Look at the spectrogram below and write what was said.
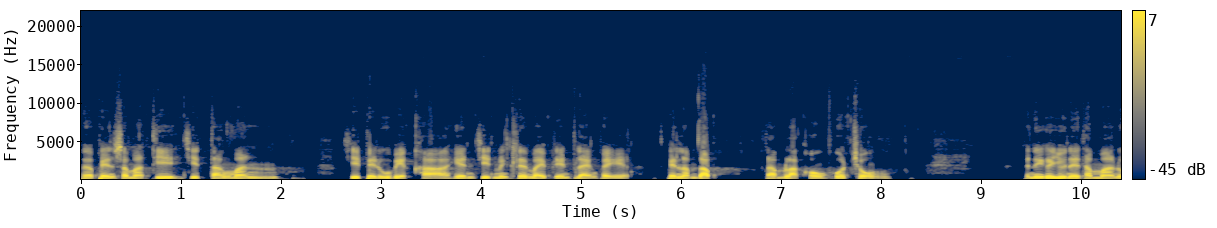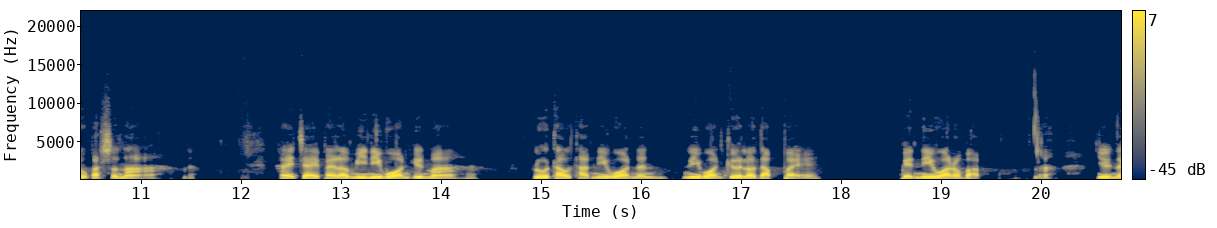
ถ้าเป็นสมาธิจิตตั้งมั่น จิตเป็นอุเบกขาเห็นจิตมันเคลื่อนไหวเปลี่ยนแปลงไปเป็นลำดับตามหลักของโพชฌงอันนี้ก็อยู่ในธรรมานุปัสสนาหายใจไปแล้วมีนิวรณ์ขึ้นมา รู้เท่าทันนิวรณ์นั้น นิวรณ์เกิดแล้วดับไป เป็นนิวรบัตนะอยู่ใน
